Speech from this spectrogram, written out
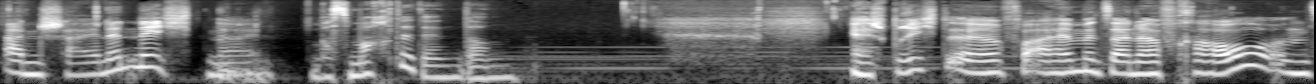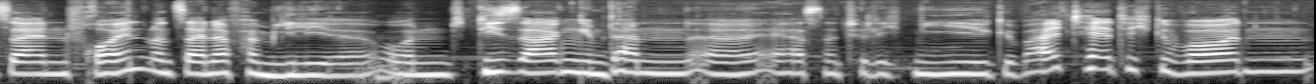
Anscheinend nicht, nein. Was macht er denn dann? Er spricht äh, vor allem mit seiner Frau und seinen Freunden und seiner Familie. Mhm. Und die sagen ihm dann, äh, er ist natürlich nie gewalttätig geworden,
